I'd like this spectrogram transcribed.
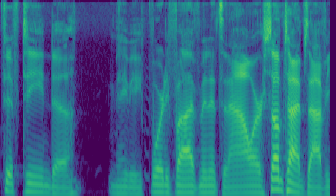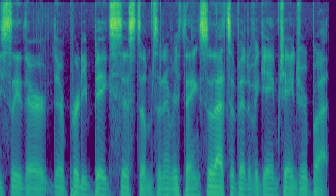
15 to maybe 45 minutes an hour. Sometimes obviously they're they're pretty big systems and everything so that's a bit of a game changer but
